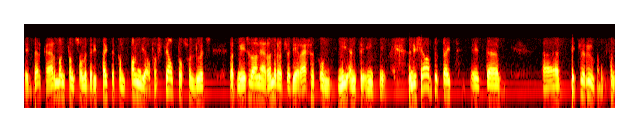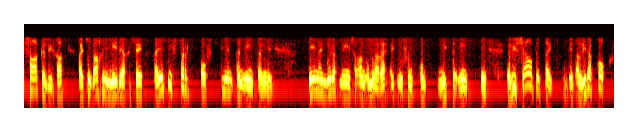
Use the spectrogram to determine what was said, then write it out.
het Dirk Herman van Solidariteit 'n kampanje of 'n veldtog geloods wat mense daaraan herinner dat hulle die reg het om nie in te ent nie. In dieselfde tyd het uh uh Piet Leroux van Sake Liga, hy het vandag in die media gesê hy is nie vir of teen inenting nie. En hy moedig mense aan om hulle reg uit te oefen om nie te ent nie. In dieselfde tyd het Alida Kok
